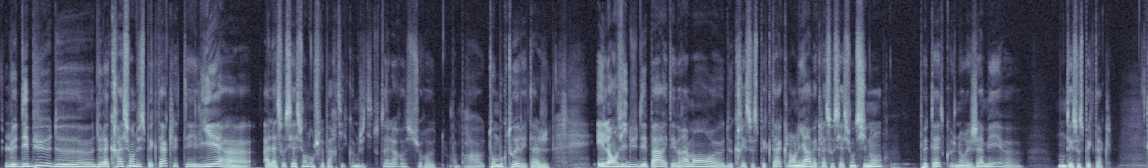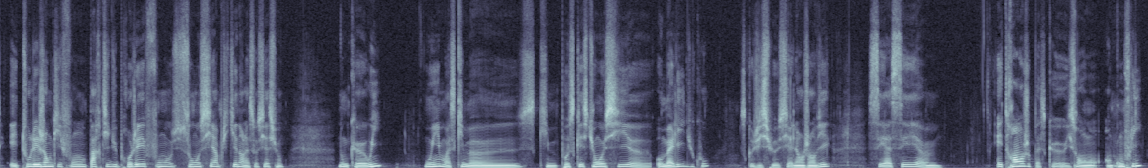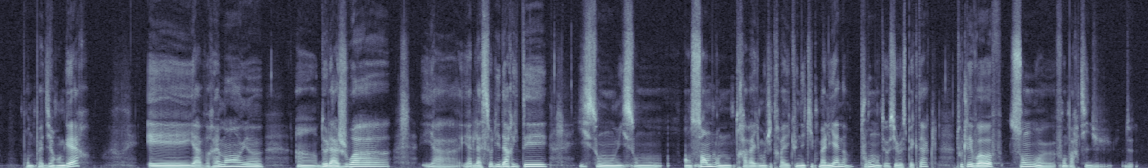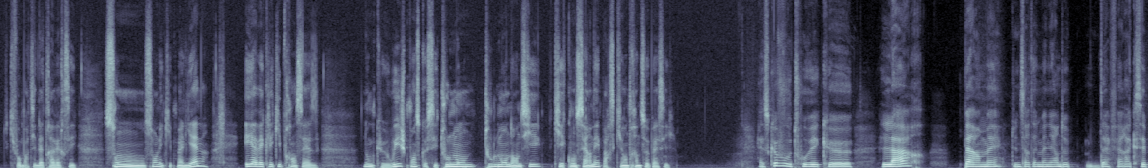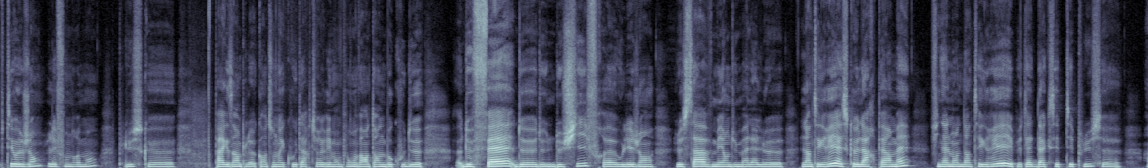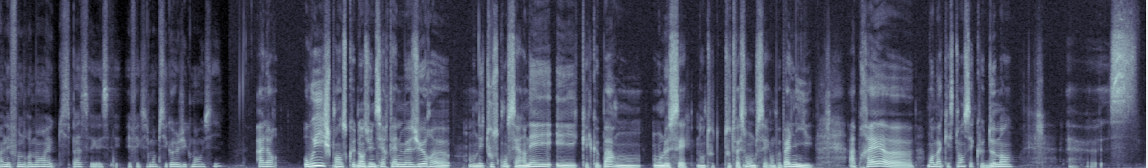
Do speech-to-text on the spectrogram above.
le début de, la création du spectacle était lié à, l'association dont je fais partie, comme j'ai dit tout à l'heure, sur euh, par Tombouctou Héritage. Et l'envie du départ était vraiment euh, de créer ce spectacle en lien avec l'association. Sinon, peut-être que je n'aurais jamais euh, monté ce spectacle. Et tous les gens qui font partie du projet font, sont aussi impliqués dans l'association. Donc euh, oui, oui, moi ce qui me, pose question aussi euh, au Mali du coup, parce que j'y suis aussi allée en janvier, c'est assez euh, étrange parce qu'ils sont en, conflit, pour ne pas dire en guerre, et il y a vraiment de la joie, il y a, de la solidarité, ils sont, ensemble, on travaille. Moi, j'ai travaillé avec une équipe malienne pour monter aussi le spectacle. Toutes les voix off sont, font partie de, qui font partie de la traversée sont l'équipe malienne et avec l'équipe française. Donc oui, je pense que c'est tout le monde, tout le monde entier qui est concerné par ce qui est en train de se passer. Est-ce que vous trouvez que l'art permet d'une certaine manière de, faire accepter aux gens l'effondrement plus que par exemple quand on écoute Arthur Grimampon on va entendre beaucoup de, faits, de, de, chiffres euh, où les gens le savent mais ont du mal à l'intégrer. Est-ce que l'art permet finalement d'intégrer et peut-être d'accepter plus euh, un effondrement qui se passe effectivement psychologiquement aussi Alors oui, je pense que dans une certaine mesure, euh, on est tous concernés et quelque part, on, le sait. De toute façon, on le sait, on ne peut pas le nier. Après, euh, moi, ma question, c'est que demain, euh,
